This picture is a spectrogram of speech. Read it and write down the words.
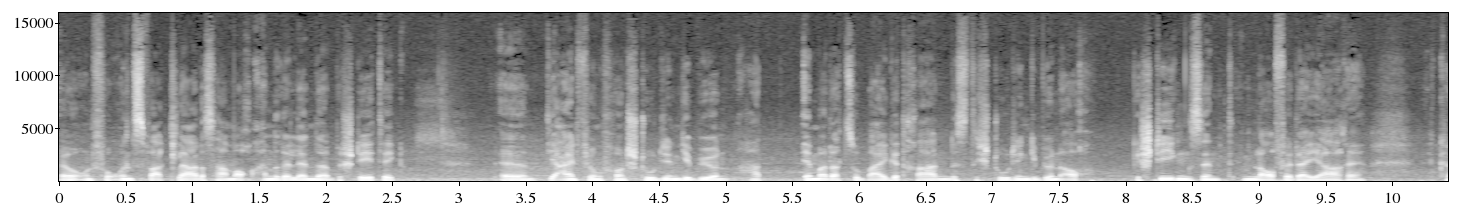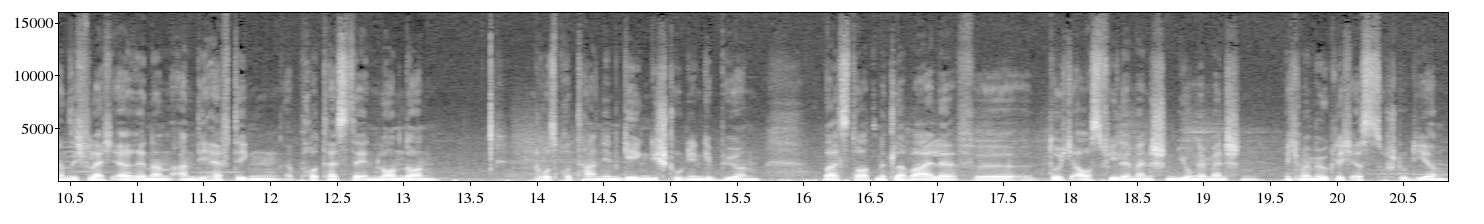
Äh, und für uns war klar, das haben auch andere Länder bestätigt, äh, die Einführung von Studiengebühren hat immer dazu beigetragen, dass die Studiengebühren auch gestiegen sind im Laufe der Jahre. Sie können sich vielleicht erinnern an die heftigen Proteste in London, Großbritannien gegen die Studiengebühren, weil es dort mittlerweile für durchaus viele Menschen, junge Menschen, nicht mehr möglich ist zu studieren.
